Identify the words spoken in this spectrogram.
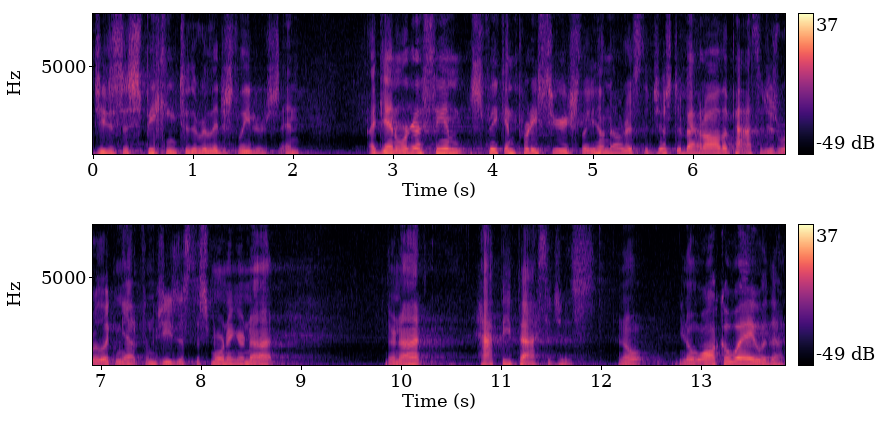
Jesus is speaking to the religious leaders, and again, we're going to see him speaking pretty seriously. You'll notice that just about all the passages we're looking at from Jesus this morning are not, they're not happy passages. You don't, you don't walk away with a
